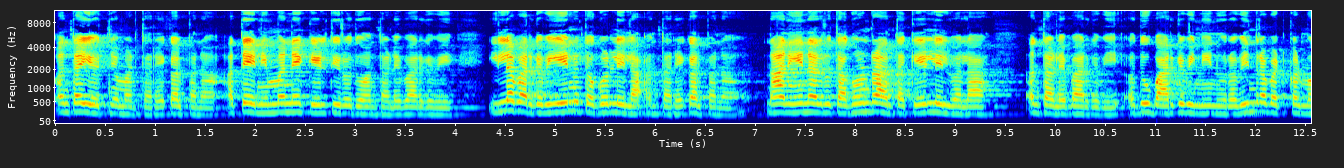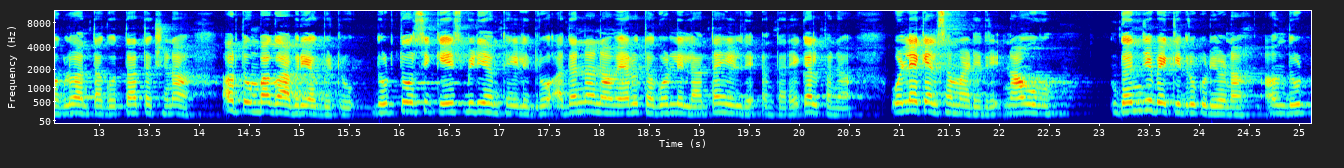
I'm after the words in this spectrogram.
ಅಂತ ಯೋಚನೆ ಮಾಡ್ತಾರೆ ಕಲ್ಪನಾ. ಅತ್ತೆ, ನಿಮ್ಮನ್ನೇ ಕೇಳ್ತಿರೋದು, ಅಂತಾಳೆ ಭಾರ್ಗವಿ. ಇಲ್ಲ ಭಾರ್ಗವಿ, ಏನೂ ತಗೊಳ್ಳಿಲ್ಲ, ಅಂತಾರೆ ಕಲ್ಪನಾ. ನಾನೇನಾದರೂ ತಗೊಂಡ್ರಾ ಅಂತ ಕೇಳಲಿಲ್ವಲ್ಲ? ಅಂತಾಳೆ ಭಾರ್ಗವಿ. ಅದು ಭಾರ್ಗವಿ, ನೀನು ರವೀಂದ್ರ ಭಟ್ಕಳ ಮಗಳು ಅಂತ ಗೊತ್ತಾದ ತಕ್ಷಣ ಅವ್ರು ತುಂಬ ಗಾಬರಿಯಾಗ್ಬಿಟ್ರು ದುಡ್ಡು ತೋರಿಸಿ ಕೇಸ್ ಬಿಡಿ ಅಂತ ಹೇಳಿದರು. ಅದನ್ನು ನಾವು ಯಾರೂ ತಗೊಳ್ಳಿಲ್ಲ ಅಂತ ಹೇಳಿದೆ ಅಂತಾರೆ ಕಲ್ಪನಾ. ಒಳ್ಳೆ ಕೆಲಸ ಮಾಡಿದ್ರಿ. ನಾವು ಗಂಜಿ ಬೇಕಿದ್ರು ಕುಡಿಯೋಣ. ಅವ್ನು ದುಡ್ಡು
